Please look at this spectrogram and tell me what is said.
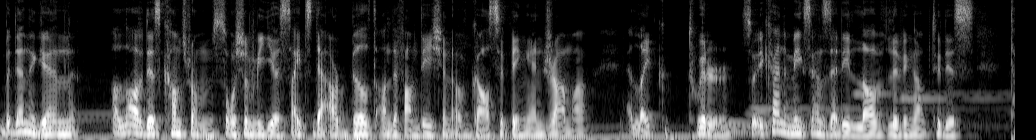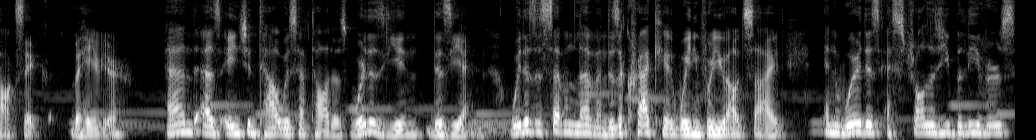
but then again, a lot of this comes from social media sites that are built on the foundation of gossiping and drama, like Twitter. So it kind of makes sense that they love living up to this toxic behavior. And as ancient Taoists have taught us, where does yin, there's yang. Where does a 7-Eleven, there's a crackhead waiting for you outside. And where there's astrology believers,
